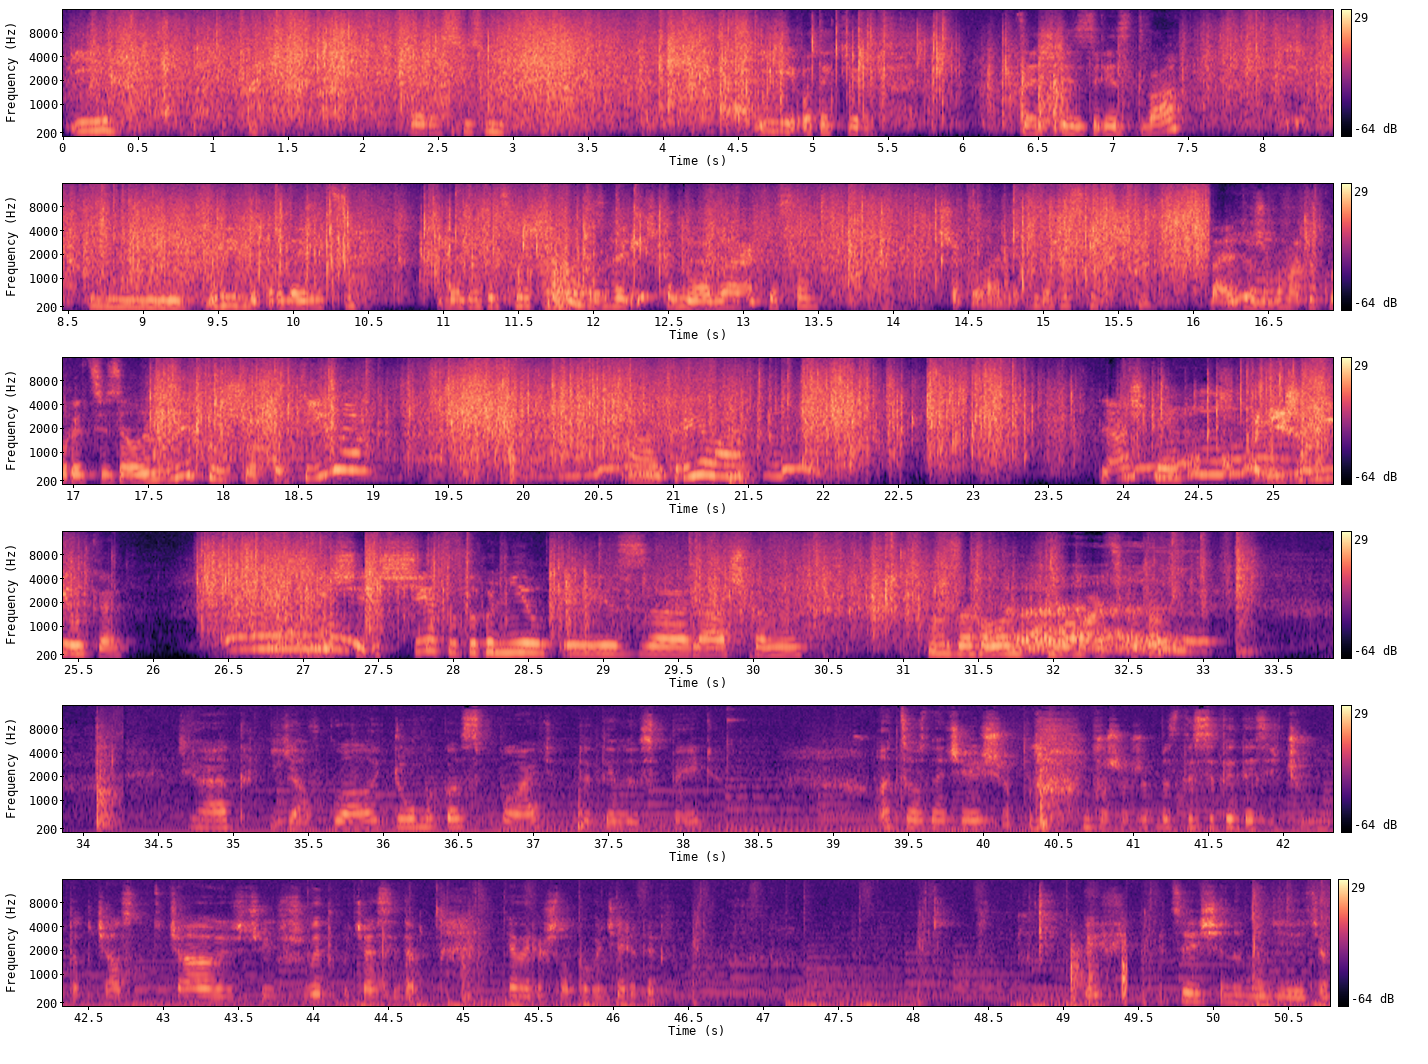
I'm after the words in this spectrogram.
І зараз візьму. І отакі от. Це ще з Різдва. М, Лідлі продаються. Вони дуже смачні, вони з горішками, а з арахісом в шоколаді. Дуже смачні. Так, дуже багато куриці взяли. Не ту, що хотіла. А, крила. Пляшки. Гомілки. Ще, і ще тут гомілки з ляшками. Ну, загалом багатько, так? Так, я вклала Тьомика спать, дитина спить. А це означає, що боже, вже без 10-10 чому так часто час, чи швидко час іде. Я вирішила повечеряти. Це я ще не на дієті.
